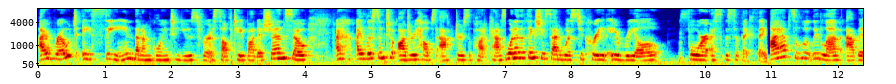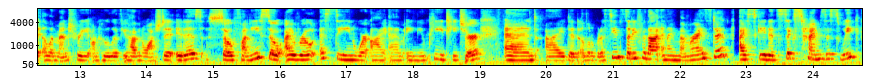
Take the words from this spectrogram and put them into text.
I wrote a scene that I'm going to use for a self-tape audition. So I, I listened to Audrey Helps Actors, the podcast. One of the things she said was to create a reel for a specific thing. I absolutely love Abbott Elementary on Hulu if you haven't watched it. It is so funny. So I wrote a scene where I am a new PE teacher and I did a little bit of scene study for that and I memorized it. I skated six times this week.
